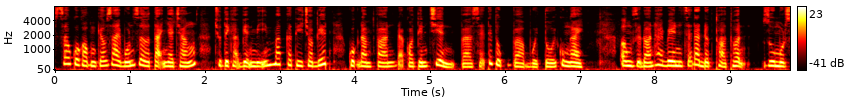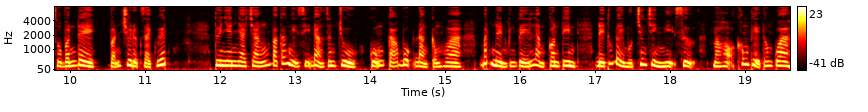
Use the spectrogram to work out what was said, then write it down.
Sau cuộc họp kéo dài 4 giờ tại Nhà Trắng, Chủ tịch Hạ viện Mỹ McCarthy cho biết cuộc đàm phán đã có tiến triển và sẽ tiếp tục vào buổi tối cùng ngày. Ông dự đoán hai bên sẽ đạt được thỏa thuận dù một số vấn đề vẫn chưa được giải quyết. Tuy nhiên, Nhà Trắng và các nghị sĩ Đảng Dân Chủ cũng cáo buộc Đảng Cộng Hòa bắt nền kinh tế làm con tin để thúc đẩy một chương trình nghị sự mà họ không thể thông qua,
